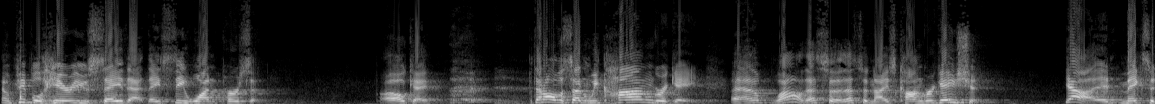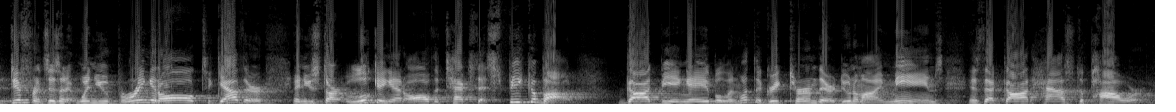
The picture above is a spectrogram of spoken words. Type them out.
And when people hear you say that, they see one person. Oh, okay. But then all of a sudden we congregate. Uh, wow, that's a, that's a nice congregation. Yeah, it makes a difference, isn't it? When you bring it all together and you start looking at all the texts that speak about God being able. And what the Greek term there, dunamai, means is that God has the power,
